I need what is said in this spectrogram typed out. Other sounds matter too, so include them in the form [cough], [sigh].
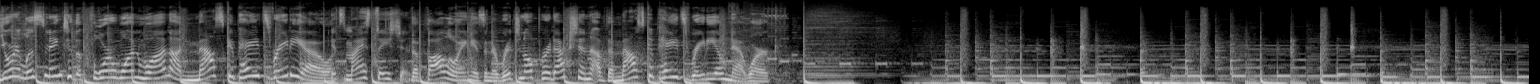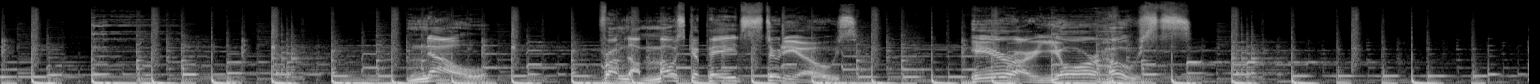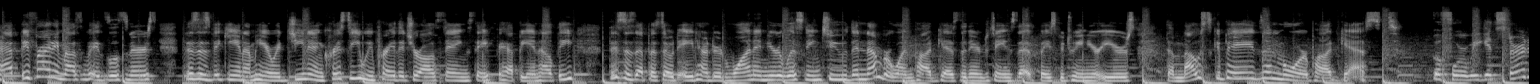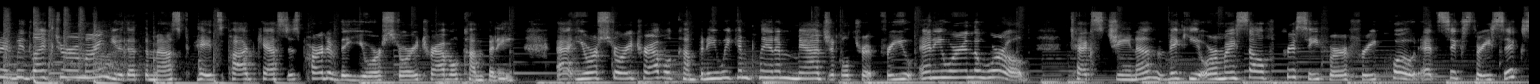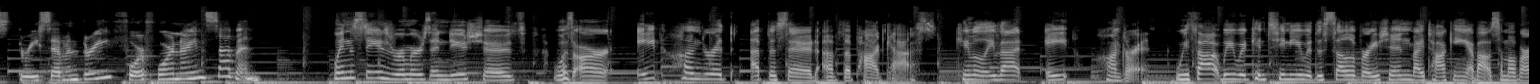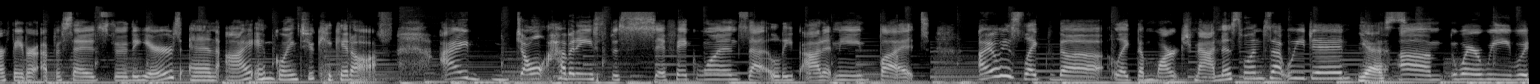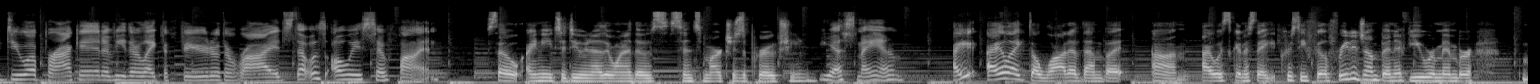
You're listening to the 411 on Mousecapades Radio. It's my station. The following is an original production of the Mousecapades Radio Network. Now, from the Mousecapades Studios, here are your hosts. Happy Friday, Mousecapades listeners. This is Vicki, and I'm here with Gina and Christy. We pray that you're all staying safe, happy, and healthy. This is episode 801, and you're listening to the number one podcast that entertains that space between your ears, the Mousecapades and More podcast. Before we get started, we'd like to remind you that the Mousecapades podcast is part of the Your Story Travel Company. At Your Story Travel Company, we can plan a magical trip for you anywhere in the world. Text Gina, Vicky, or myself, Chrissy, for a free quote at 636 373 4497. Wednesday's Rumors and News Shows was our 800th episode of the podcast. Can you believe that? 800. We thought we would continue with the celebration by talking about some of our favorite episodes through the years, and I am going to kick it off. I don't have any specific ones that leap out at me, but I always like the like the March Madness ones that we did. Yes. Um, where we would do a bracket of either like the food or the rides. That was always so fun. So I need to do another one of those since March is approaching. Yes, ma'am. I, I liked a lot of them, but um, I was going to say, Chrissy, feel free to jump in if you remember.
